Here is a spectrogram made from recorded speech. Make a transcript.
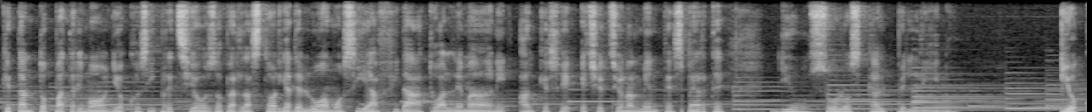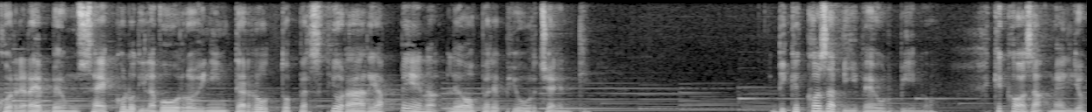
che tanto patrimonio così prezioso per la storia dell'uomo sia affidato alle mani, anche se eccezionalmente esperte, di un solo scalpellino. Gli occorrerebbe un secolo di lavoro ininterrotto per sfiorare appena le opere più urgenti di che cosa vive Urbino? Che cosa, meglio,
